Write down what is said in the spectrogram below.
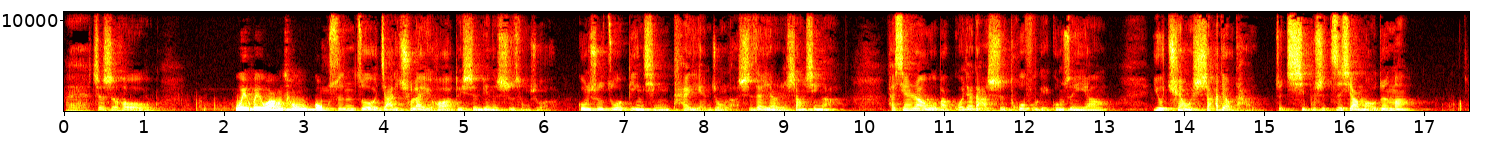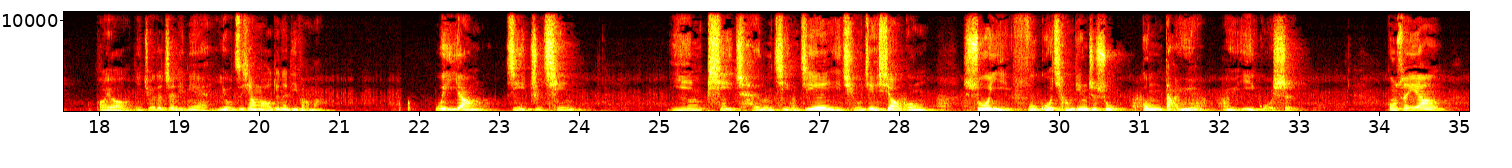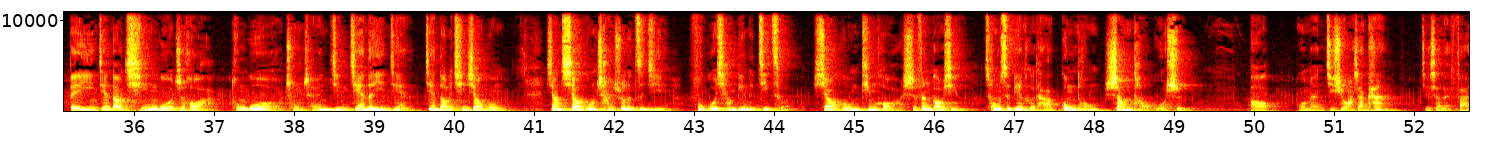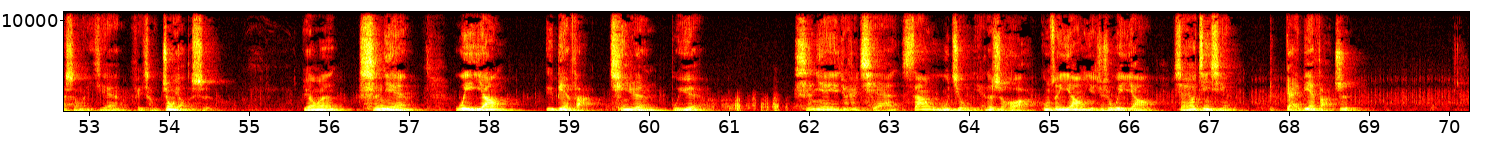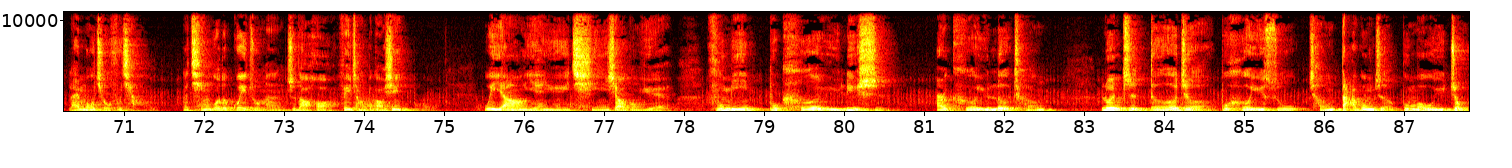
哎，这时候魏惠王从公公孙痤家里出来以后啊，对身边的侍从说：“公叔痤病情太严重了，实在让人伤心啊。他先让我把国家大事托付给公孙鞅，又劝我杀掉他，这岂不是自相矛盾吗？”朋友，你觉得这里面有自相矛盾的地方吗？未央既至秦，因辟陈景监以求见孝公，说以富国强兵之术攻大越，与议国事。公孙鞅被引荐到秦国之后啊，通过宠臣景监的引荐，见到了秦孝公，向孝公阐述了自己富国强兵的计策。孝公听后啊，十分高兴，从此便和他共同商讨国事。好，我们继续往下看，接下来发生了一件非常重要的事。原文：十年，未鞅欲变法，秦人不悦。十年，也就是前三五九年的时候啊，公孙鞅也就是未鞅想要进行改变法制，来谋求富强。那秦国的贵族们知道后，非常不高兴。未央言于秦孝公曰：“夫民不可与律史，而可与乐成。论治德者不合于俗，成大功者不谋于众。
